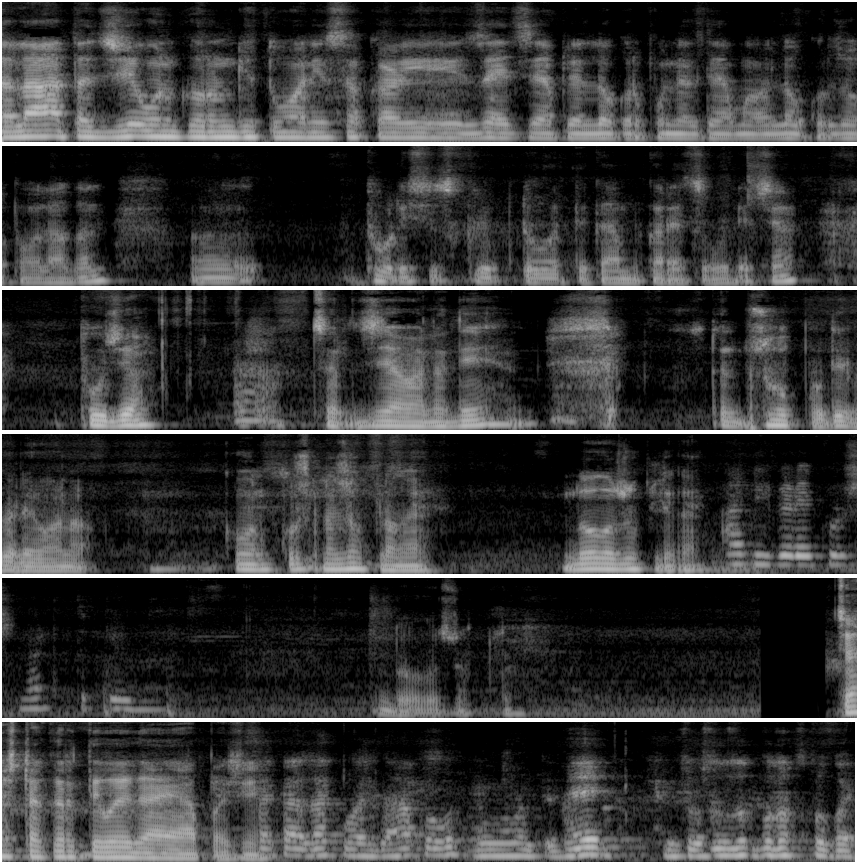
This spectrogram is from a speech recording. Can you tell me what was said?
चला आता जेवण करून घेतो आणि सकाळी जायचंय आपल्याला लवकर पुण्याला त्यामुळे लवकर झोपावं लागेल. थोडीशी स्क्रिप्ट वरती काम करायचं उद्याच्या पूजा चल जेवायला दे. तर झोपू दे कडे मला. कोण? कृष्ण झोपला काय? दोघं झोपले काय? अलीकडे कृष्ण दोघं झोपलो. चेष्टा करते वय आपण काय?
